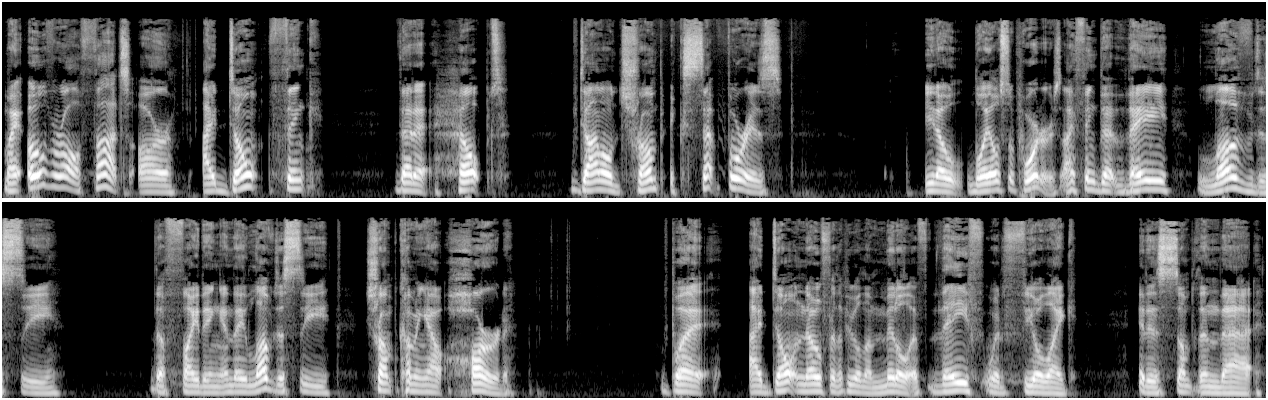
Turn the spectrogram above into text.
my overall thoughts are I don't think that it helped Donald Trump except for his you know loyal supporters. I think that they love to see the fighting and they love to see Trump coming out hard. But I don't know for the people in the middle if they would feel like it is something that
